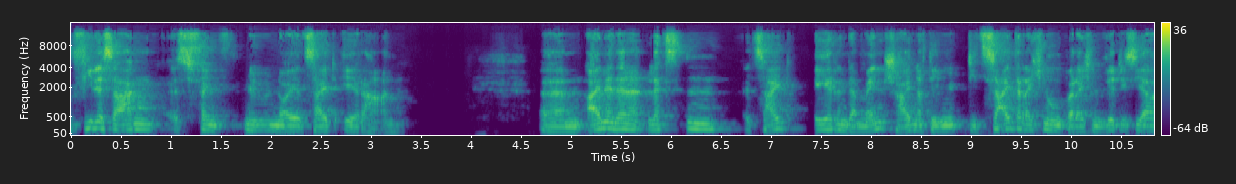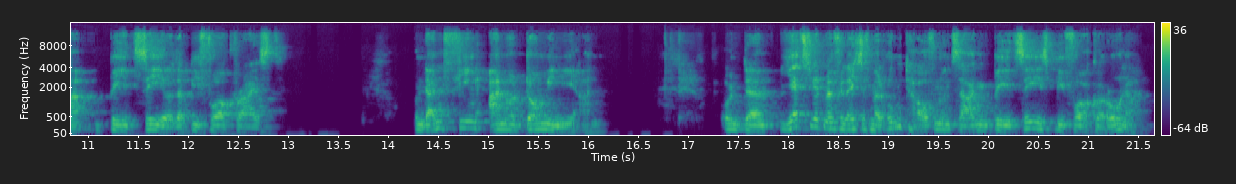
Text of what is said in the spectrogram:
viele sagen, es fängt eine neue Zeitära an. Ähm, eine der letzten Zeitehren der Menschheit, nachdem die Zeitrechnung berechnet wird, ist ja BC oder Before Christ. Und dann fing Anno Domini an. Und ähm, jetzt wird man vielleicht das mal umtaufen und sagen, BC ist Before Corona.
